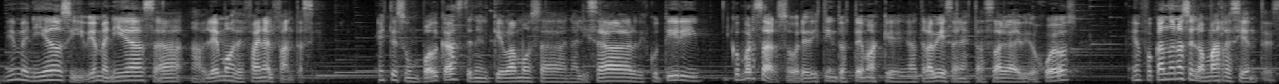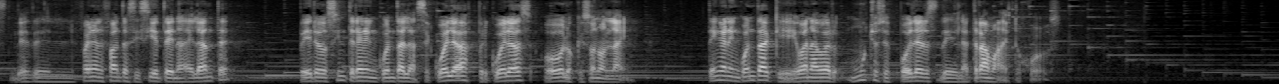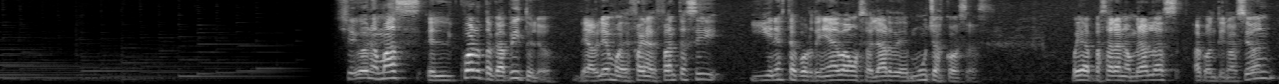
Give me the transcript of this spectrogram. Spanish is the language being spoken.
Bienvenidos y bienvenidas a Hablemos de Final Fantasy. Este es un podcast en el que vamos a analizar, discutir y conversar sobre distintos temas que atraviesan esta saga de videojuegos, enfocándonos en los más recientes, desde el Final Fantasy VII en adelante, pero sin tener en cuenta las secuelas, precuelas o los que son online. Tengan en cuenta que van a haber muchos spoilers de la trama de estos juegos. Llegó nomás el cuarto capítulo de Hablemos de Final Fantasy y en esta oportunidad vamos a hablar de muchas cosas. Voy a pasar a nombrarlas a continuación.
